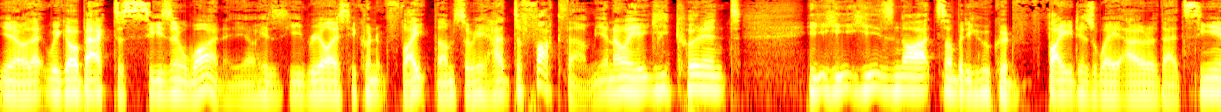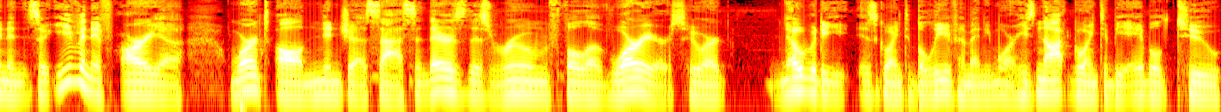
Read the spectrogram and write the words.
you know, that we go back to season one you know, he realized he couldn't fight them. So he had to fuck them. You know, he, he couldn't, he, he, he's not somebody who could fight his way out of that scene. And so even if Arya weren't all ninja assassin, there's this room full of warriors who are nobody is going to believe him anymore. He's not going to be able to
